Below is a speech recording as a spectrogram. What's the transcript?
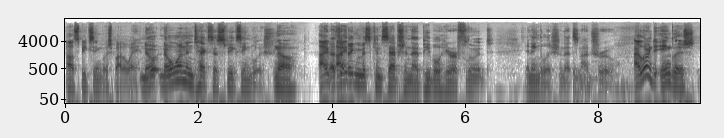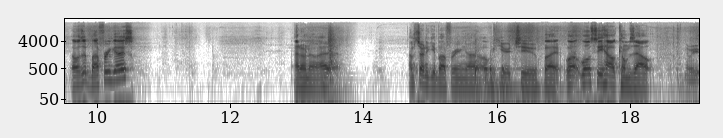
uh, speaks English. By the way, No, no one in Texas speaks English. no. I That's I, a big misconception that people here are fluent in English, and that's not true. I learned English. Oh, is it buffering, guys? I don't know. I, I'm starting to get buffering uh, over here too, but well, we'll see how it comes out. We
